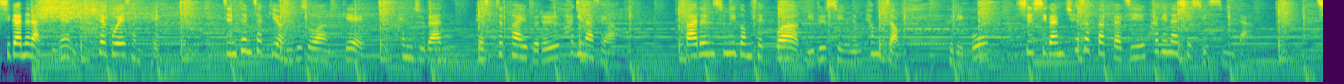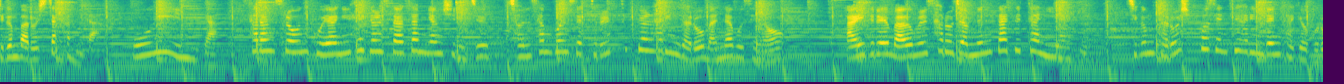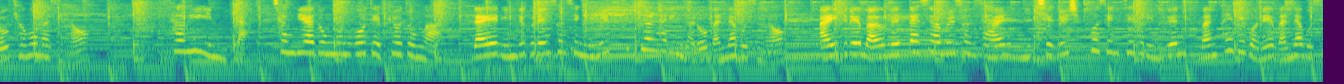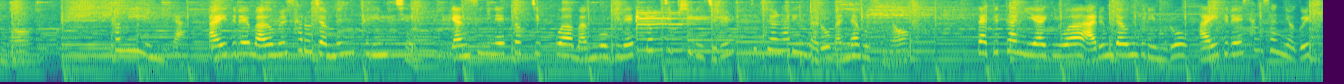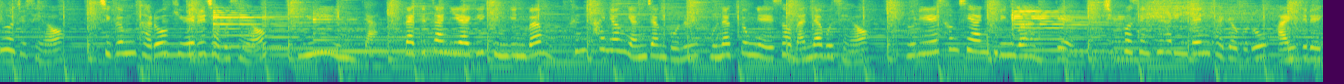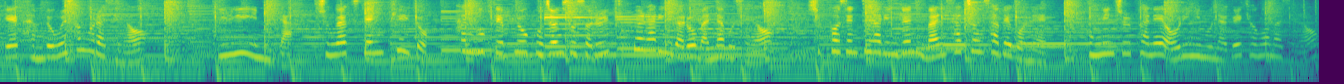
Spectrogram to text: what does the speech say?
시간을 아끼는 최고의 선택. 찐템 찾기 연구소와 함께 한 주간 베스트 5를 확인하세요. 빠른 순위 검색과 믿을 수 있는 평점, 그리고 실시간 최저가까지 확인하실 수 있습니다. 지금 바로 시작합니다. 5위입니다. 사랑스러운 고양이 해결사 쌈냥 시리즈 전 3본 세트를 특별 할인가로 만나보세요. 아이들의 마음을 사로잡는 따뜻한 이야기. 지금 바로 10% 할인된 가격으로 경험하세요. 4위입니다. 창비아 동문고 대표 동화 나의 린드그렌 선생님을 특별 할인가로 만나보세요. 아이들의 마음의 따스함을 선사할 이 책을 10% 할인된 1,800원에 만나보세요. 3위입니다. 아이들의 마음을 사로잡는 그림책 양승인의 떡집과 망목인의 떡집 시리즈를 특별 할인가로 만나보세요. 따뜻한 이야기와 아름다운 그림으로 아이들의 상상력을 키워주세요. 지금 바로 기회를 잡으세요. 2위입니다. 따뜻한 이야기 긴긴 밤 큰 한영 양장본을 문학동네에서 만나보세요. 요리의 섬세한 그림과 함께 10% 할인된 가격으로 아이들에게 감동을 선물하세요. 1위입니다. 중학생 필독 한국 대표 고전 소설을 특별 할인가로 만나보세요. 10% 할인된 14,400원에 국민출판의 어린이 문학을 경험하세요.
